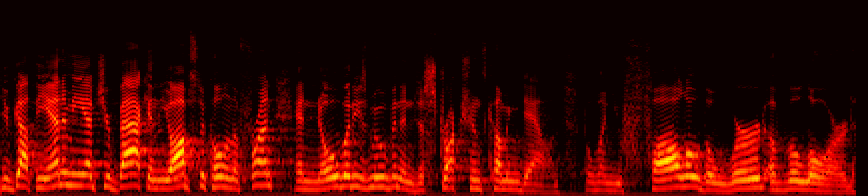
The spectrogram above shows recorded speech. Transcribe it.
you've got the enemy at your back and the obstacle in the front, and nobody's moving and destruction's coming down. But when you follow the word of the Lord,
